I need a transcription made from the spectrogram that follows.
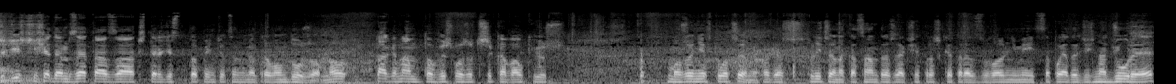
37 zeta za 45 cm dużą. No tak nam to wyszło, że trzy kawałki już może nie wtłoczymy, chociaż liczę na Kassandrę, że jak się troszkę teraz zwolni miejsca, pojadę gdzieś na dziury,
